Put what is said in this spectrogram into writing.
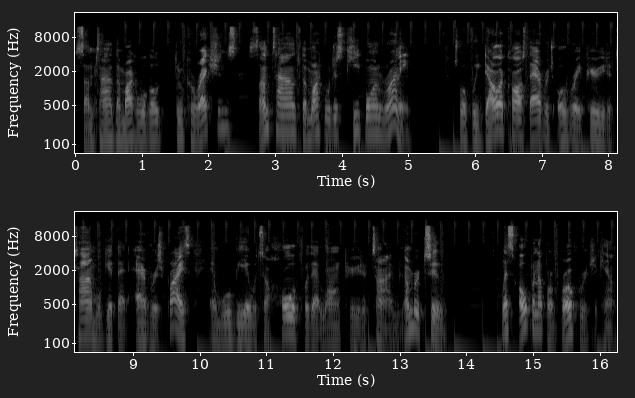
Sometimes the market will go through corrections, sometimes the market will just keep on running. So if we dollar cost average over a period of time, we'll get that average price and we'll be able to hold for that long period of time. Number two, let's open up a brokerage account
